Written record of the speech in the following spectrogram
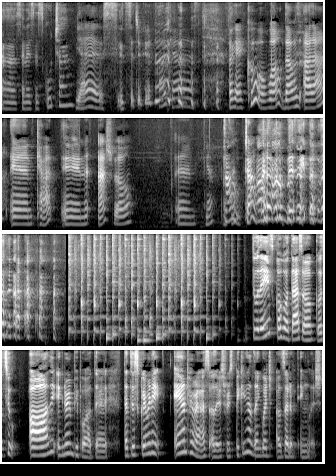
uh, Se Escucha. Yes, it's such a good podcast. okay, cool. Well, that was Ada and Kat in Asheville. And yeah. Ciao. it. Ciao. Besitos. Today's cocotazo goes to all the ignorant people out there that discriminate and harass others for speaking a language outside of English,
